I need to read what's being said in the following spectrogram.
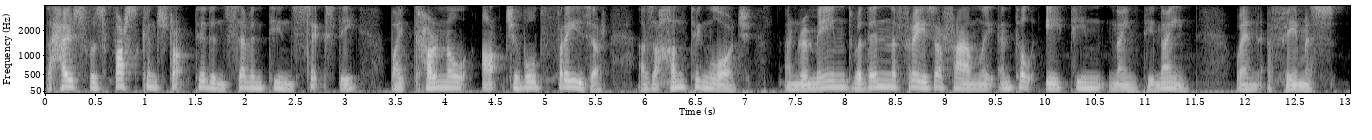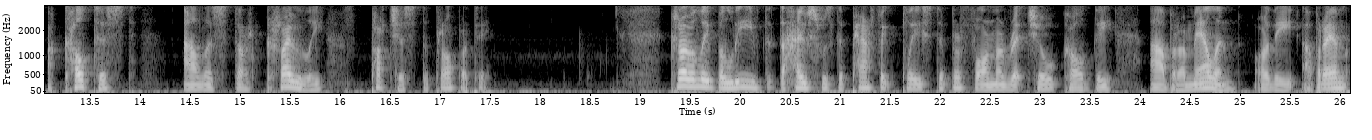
The house was first constructed in 1760 by Colonel Archibald Fraser as a hunting lodge and remained within the Fraser family until 1899, when a famous occultist, Aleister Crowley, purchased the property. Crowley believed that the house was the perfect place to perform a ritual called the Abramelin, or the Abrem-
